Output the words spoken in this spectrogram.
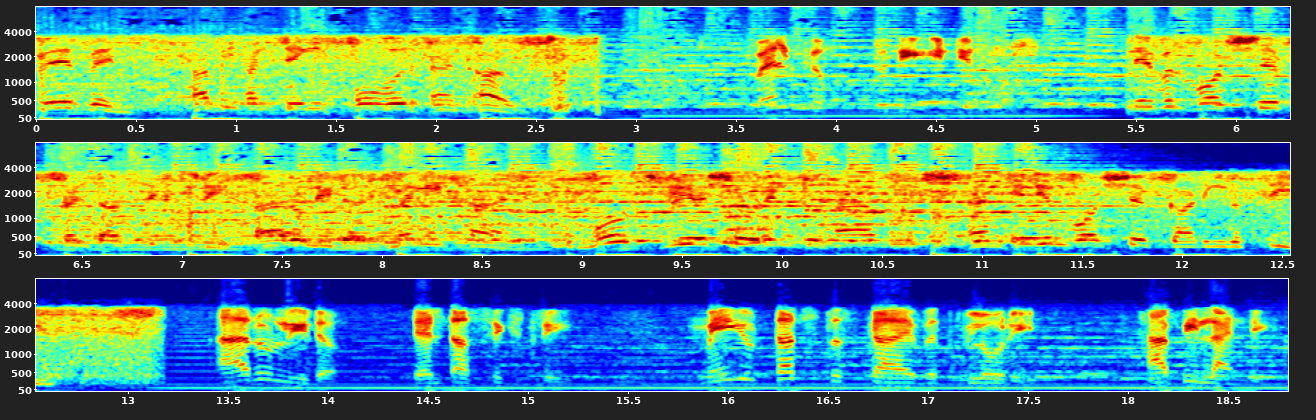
fair winds. Happy hunting over and out. Welcome to the Indian Ocean. Naval warship Delta 63, Arrow Leader, many thanks. Most reassuring to have an Indian warship guarding the seas. Arrow Leader, Delta 63. May you touch the sky with glory. Happy landings.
